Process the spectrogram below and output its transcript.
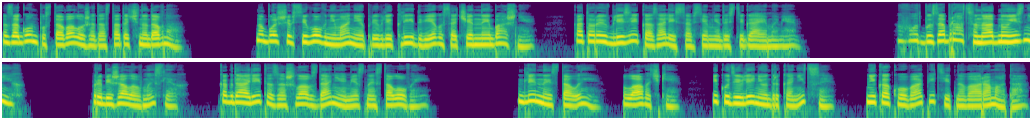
загон пустовал уже достаточно давно. Но больше всего внимания привлекли две высоченные башни, которые вблизи казались совсем недостигаемыми. «Вот бы забраться на одну из них!» Пробежала в мыслях, когда Алита зашла в здание местной столовой. Длинные столы, лавочки и, к удивлению драконицы, Никакого аппетитного аромата.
